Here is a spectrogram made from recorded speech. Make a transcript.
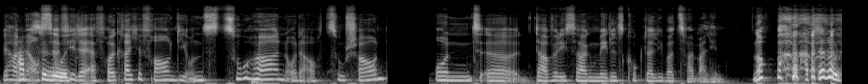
Wir haben absolut. ja auch sehr viele erfolgreiche Frauen, die uns zuhören oder auch zuschauen. Und äh, da würde ich sagen, Mädels, guckt da lieber zweimal hin. Ne? Absolut.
